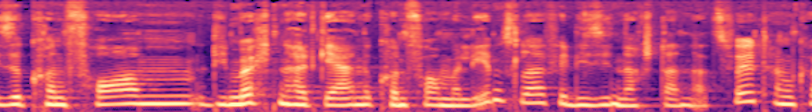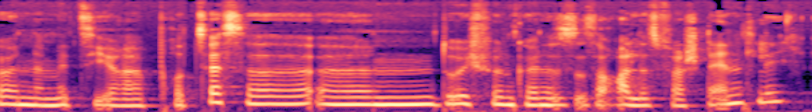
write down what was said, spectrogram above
diese konformen, die möchten halt gerne konforme Lebensläufe, die sie nach Standards filtern können, damit sie ihre Prozesse äh, durchführen können. Das ist auch alles verständlich.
